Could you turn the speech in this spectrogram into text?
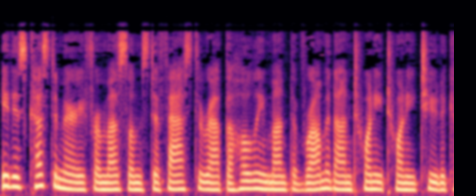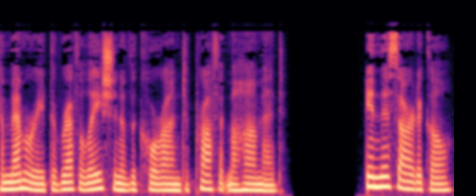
It is customary for Muslims to fast throughout the holy month of Ramadan 2022 to commemorate the revelation of the Quran to Prophet Muhammad. In this article,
